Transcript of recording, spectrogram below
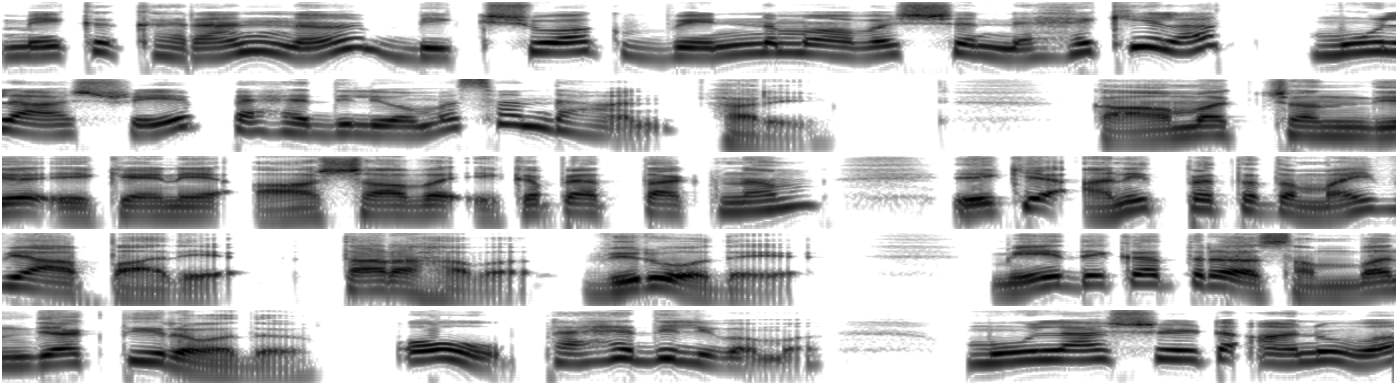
මේක කරන්න භික්ෂුවක් වෙන්නම අවශ්‍ය නැහැ කියලත් මූලාශ්‍රයේ පැහැදිලිවම සඳහන්. හරි. කාමච්ඡන්දය ඒ කියන්නේ ආශාව එක පැත්තක් නම් ඒකේ අනිත් පැත්ත තමයි ව්‍යාපාදය, තරහව, විරෝධය. මේ දෙක අතර සම්බන්ධයක් తీරවද? ඔව් පැහැදිලිවම මූලාශ්‍රයට අනුව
